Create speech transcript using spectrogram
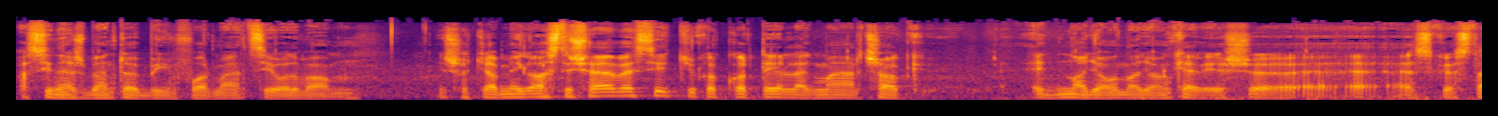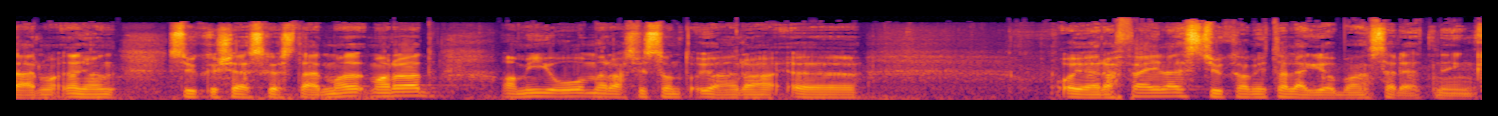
a színesben több információd van. És hogyha még azt is elveszítjük, akkor tényleg már csak egy nagyon-nagyon kevés eszköztár, nagyon szűkös eszköztár marad, ami jó, mert azt viszont olyanra, olyanra fejlesztjük, amit a legjobban szeretnénk.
